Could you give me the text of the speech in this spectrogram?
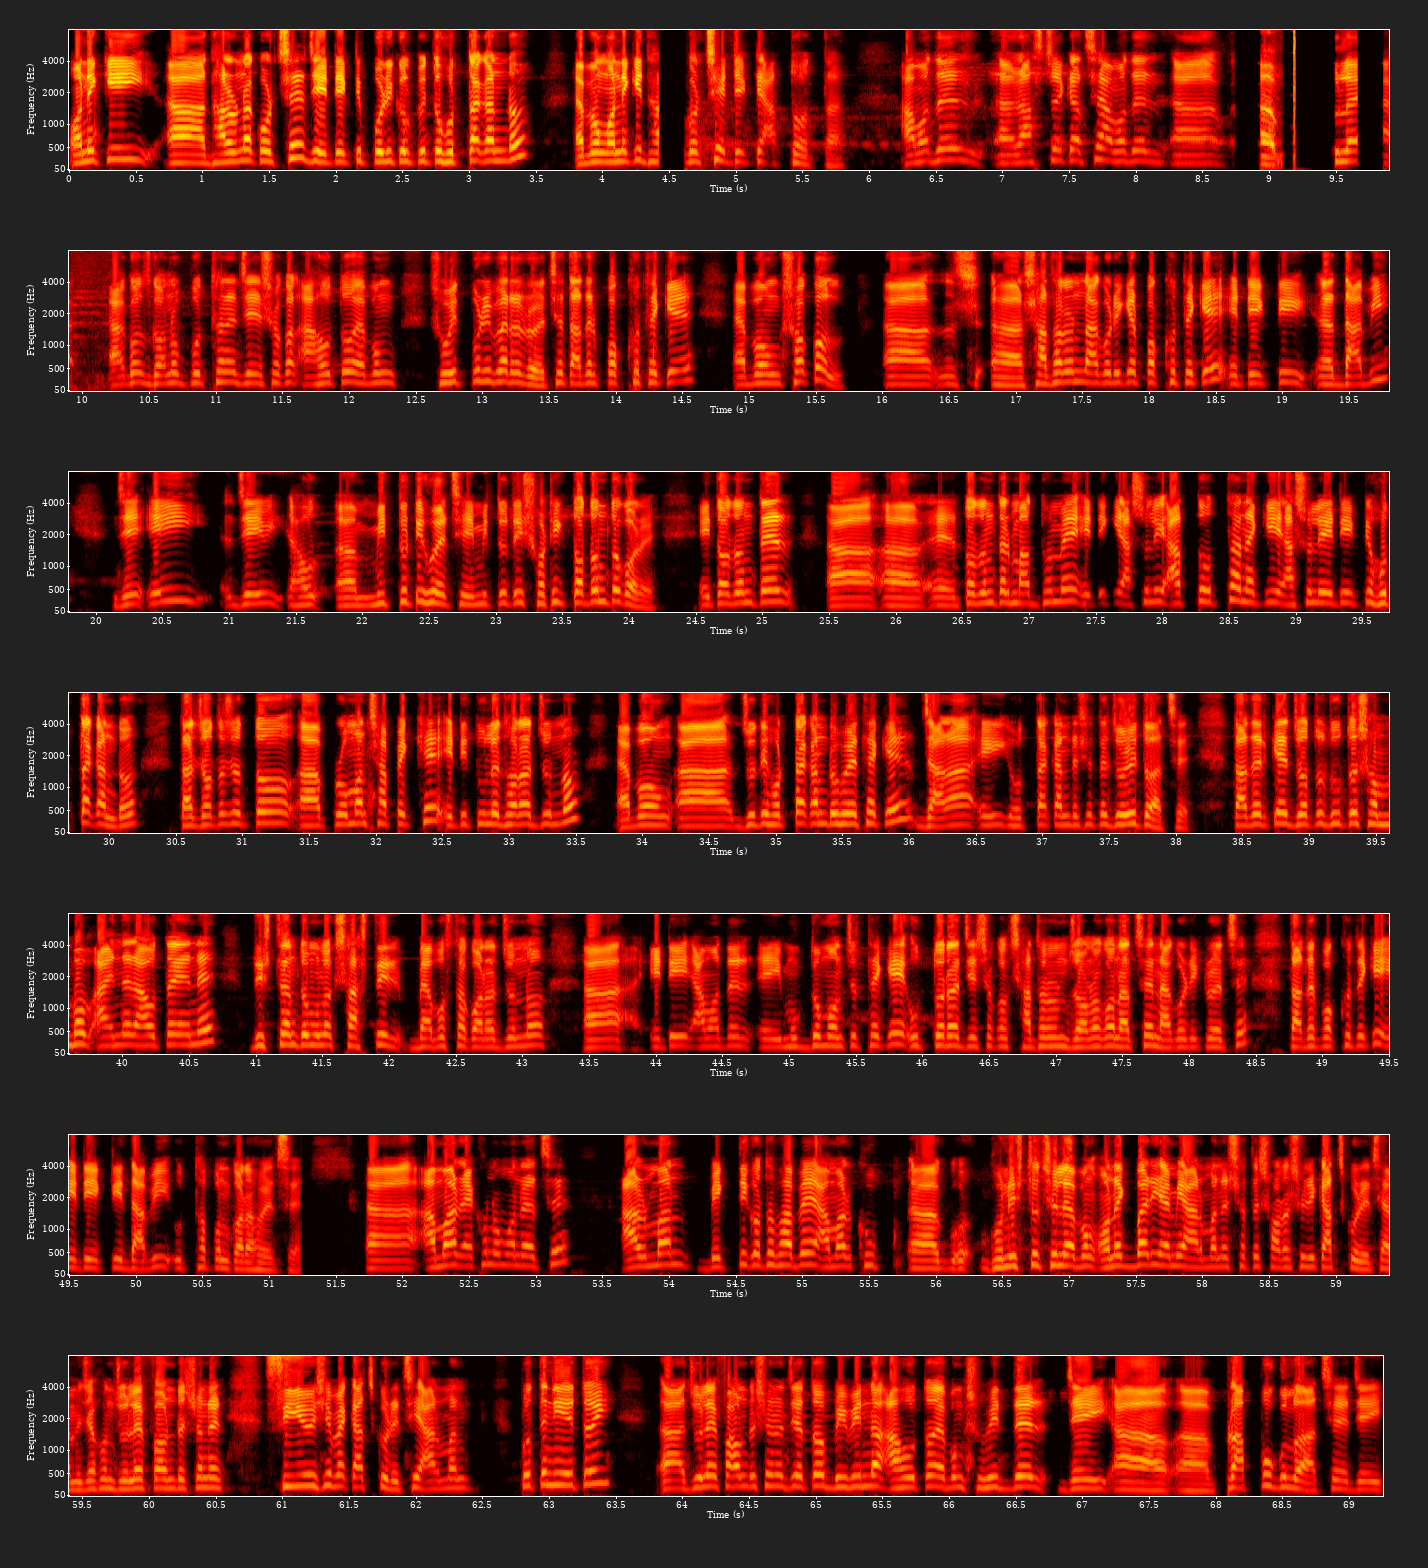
অনেকেই ধারণা করছে যে এটি একটি পরিকল্পিত হত্যাকাণ্ড এবং অনেকেই ধারণা করছে এটি একটি আত্মহত্যা। আমাদের রাষ্ট্রের কাছে আমাদের জুলাই আগস্ট গণঅভ্যুত্থানে যে সকল আহত এবং শহীদ পরিবারে রয়েছে, তাদের পক্ষ থেকে এবং সকল সাধারণ নাগরিকের পক্ষ থেকে এটি একটি দাবি। যে এই, যে মৃত্যুটি হয়েছে, এই মৃত্যুটি সঠিক তদন্ত করে। এই তদন্তের তদন্তের মাধ্যমে এটি কি আসলে আত্মহত্যা নাকি আসলে এটি একটি হত্যাকাণ্ড, তার যথাযথ প্রমাণ সাপেক্ষে এটি তুলে ধরার জন্য এবং যদি হত্যাকাণ্ড হয়ে থাকে, যারা এই হত্যাকাণ্ডের সাথে জড়িত আছে, তাদেরকে যত দ্রুত সম্ভব আইনের আওতায় এনে দৃষ্টান্তমূলক শাস্তির ব্যবস্থা করার জন্য এটি আমাদের এই মুগ্ধ মঞ্চের থেকে উত্তরা যে সকল সাধারণ জনগণ আছে, নাগরিক রয়েছে, তাদের পক্ষ থেকে এটি একটি দাবি উত্থাপন করা হয়েছে। আমার এখনও মনে আছে, আরমান ব্যক্তিগতভাবে আমার খুব ঘনিষ্ঠ ছিল এবং অনেকবারই আমি আরমানের সাথে সরাসরি কাজ করেছি। আমি যখন জুলাই ফাউন্ডেশনের সিইও হিসেবে কাজ করেছি, আরমান প্রতিনিয়তই জুলাই ফাউন্ডেশনে যেত বিভিন্ন আহত এবং শহীদদের যেই প্রাপ্যগুলো আছে, যেই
